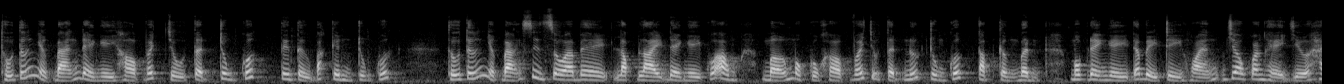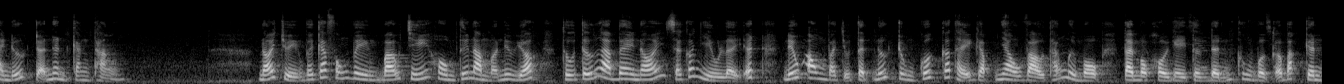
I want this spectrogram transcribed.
Thủ tướng Nhật Bản đề nghị họp với Chủ tịch Trung Quốc, tin từ Bắc Kinh, Trung Quốc. Thủ tướng Nhật Bản Shinzo Abe lặp lại đề nghị của ông mở một cuộc họp với Chủ tịch nước Trung Quốc Tập Cận Bình, một đề nghị đã bị trì hoãn do quan hệ giữa hai nước trở nên căng thẳng. Nói chuyện với các phóng viên báo chí hôm thứ Năm ở New York, Thủ tướng Abe nói sẽ có nhiều lợi ích nếu ông và Chủ tịch nước Trung Quốc có thể gặp nhau vào tháng 11 tại một hội nghị thượng đỉnh khu vực ở Bắc Kinh.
